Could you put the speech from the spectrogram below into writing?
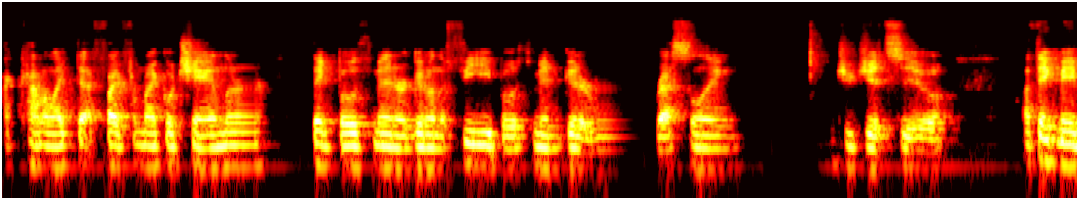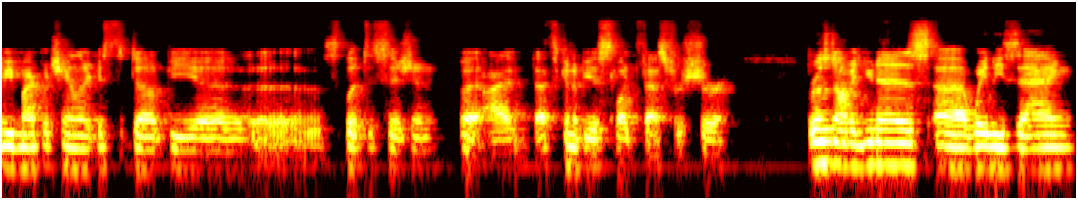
I kind of like that fight for Michael Chandler. I think both men are good on the feet. Both men good at wrestling, jujitsu. I think maybe Michael Chandler gets the dub via split decision, but I that's going to be a slugfest for sure. Rose Namajunas, uh, Weili Zhang.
